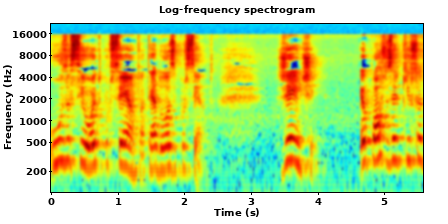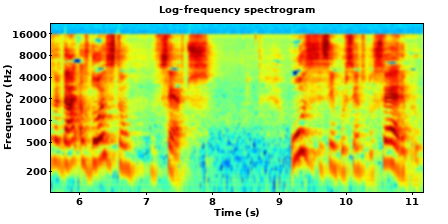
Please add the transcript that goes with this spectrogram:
usa-se 8%, até 12%. Gente, eu posso dizer que isso é verdade, os dois estão certos. Usa-se 100% do cérebro?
